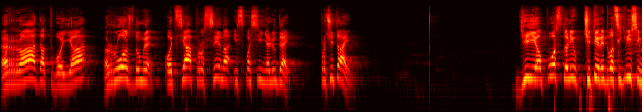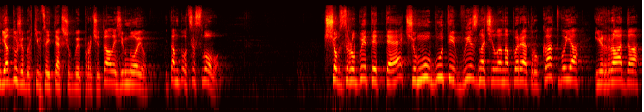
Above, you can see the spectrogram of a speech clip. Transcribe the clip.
Рада твоя, роздуми Отця про Сина і спасіння людей. Прочитаємо. Дії апостолів 4.28. Я дуже би хотів цей текст, щоб ви прочитали зі мною. І там оце слово. Щоб зробити те, чому бути визначила наперед рука твоя і рада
